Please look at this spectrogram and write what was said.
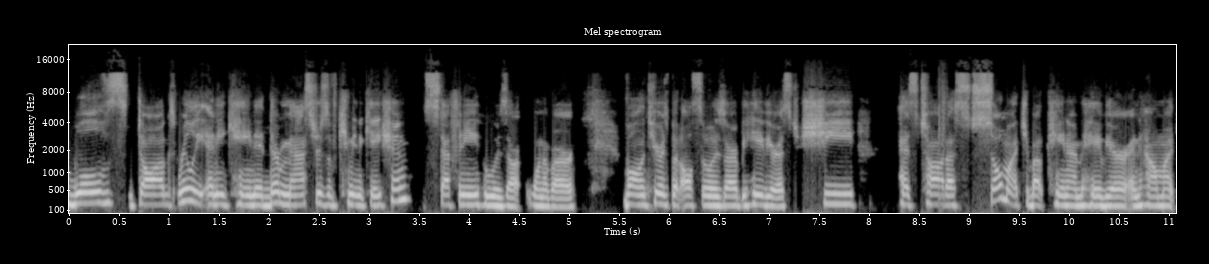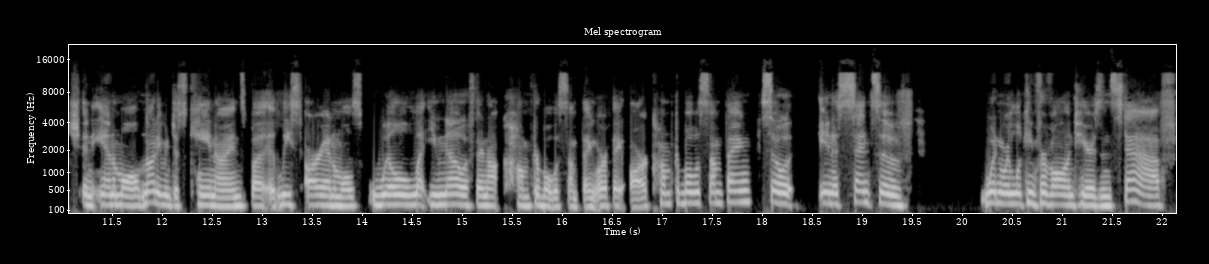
wolves, dogs, really any canid, they're masters of communication. Stephanie, who is our, one of our volunteers, but also is our behaviorist, she has taught us so much about canine behavior and how much an animal, not even just canines, but at least our animals will let you know if they're not comfortable with something or if they are comfortable with something. So, in a sense of when we're looking for volunteers and staff,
